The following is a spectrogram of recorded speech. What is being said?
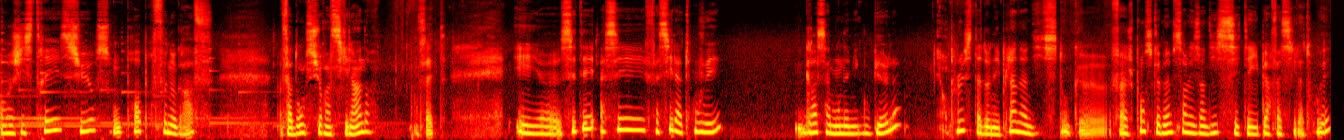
enregistrée sur son propre phonographe, enfin donc sur un cylindre en fait. Et euh, c'était assez facile à trouver grâce à mon ami Google. En plus, tu as donné plein d'indices, donc euh, je pense que même sans les indices, c'était hyper facile à trouver.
